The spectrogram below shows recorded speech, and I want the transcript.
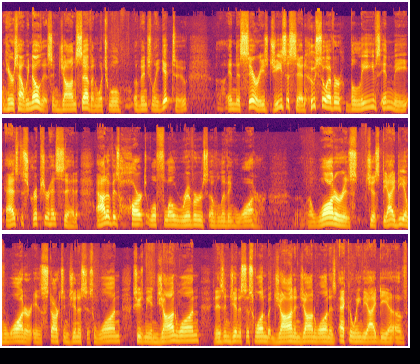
And here's how we know this in John 7, which we'll eventually get to. Uh, in this series, Jesus said, Whosoever believes in me, as the scripture has said, out of his heart will flow rivers of living water. Now, water is just the idea of water is starts in Genesis 1, excuse me, in John 1. It is in Genesis 1, but John in John 1 is echoing the idea of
